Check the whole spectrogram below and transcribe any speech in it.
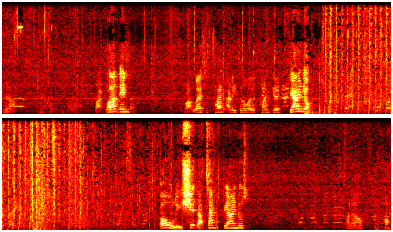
Give me that. Give me that. I'll keep that. Right, Planting. then. Right, where's this tank? I need to know where the tank is. Behind you. There! More first aid! Holy shit, that tank's behind us. I know. Oh,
